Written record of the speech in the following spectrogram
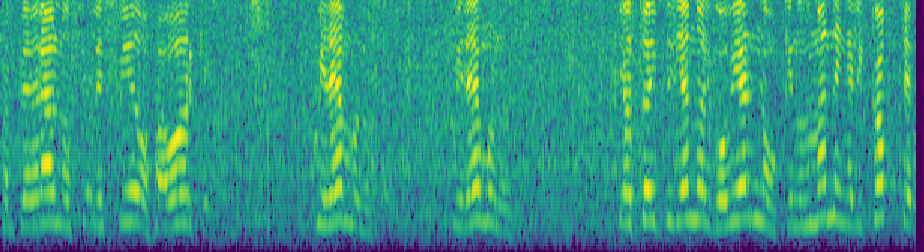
sanpedranos, yo les pido favor que cuidémonos, cuidémonos. Yo estoy pidiendo al gobierno que nos manden helicóptero,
